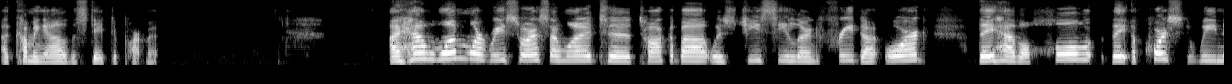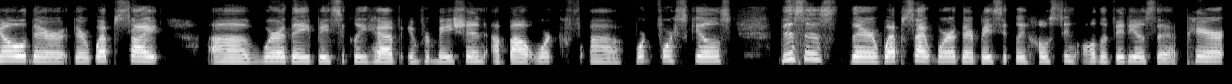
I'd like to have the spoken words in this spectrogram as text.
uh, coming out of the State Department. I have one more resource I wanted to talk about was gcflearnfree.org. They have a whole, they of course, we know their, their website uh, where they basically have information about work uh, workforce skills. This is their website where they're basically hosting all the videos that appear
